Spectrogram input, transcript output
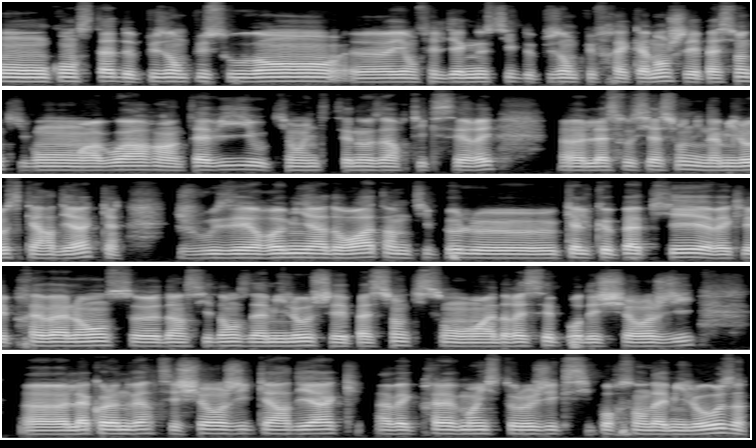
on constate de plus en plus souvent euh, et on fait le diagnostic de plus en plus fréquemment chez les patients qui vont avoir un TAVI ou qui ont une sténose aortique serrée, euh, l'association d'une amylose cardiaque. Je vous ai remis à droite un petit peu le, quelques papiers avec les prévalences d'incidence d'amylose chez les patients qui sont adressés pour des chirurgies. Euh, la colonne verte, c'est chirurgie cardiaque avec prélèvement histologique 6% d'amylose.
